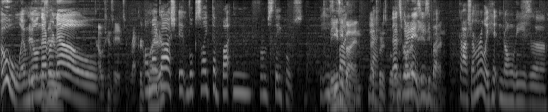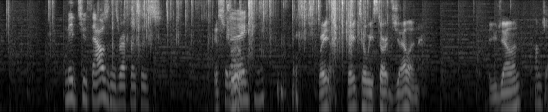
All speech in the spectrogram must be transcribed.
Oh, and we'll is never there- know. I was gonna say it's a record Oh player. my gosh, it looks like the button from Staples. The easy, The easy button. button. Yeah, That's what it's. That's what it is. Easy button. Gosh, I'm really hitting all these uh mid 2000s references It's today. true. Wait, wait till we start gelling. Are you gelling? I'm Jack.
